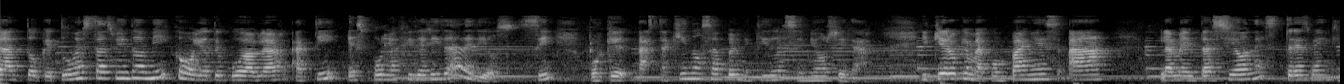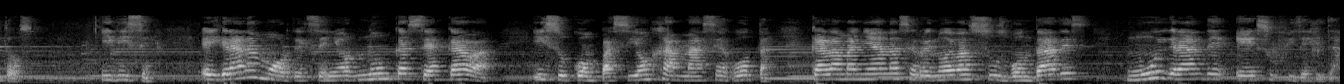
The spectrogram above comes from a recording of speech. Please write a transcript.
Tanto que tú me estás viendo a mí como yo te puedo hablar a ti es por la fidelidad de Dios, ¿sí? Porque hasta aquí nos ha permitido el Señor llegar. Y quiero que me acompañes a Lamentaciones 3:22. Y dice, el gran amor del Señor nunca se acaba y su compasión jamás se agota. Cada mañana se renuevan sus bondades, muy grande es su fidelidad.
